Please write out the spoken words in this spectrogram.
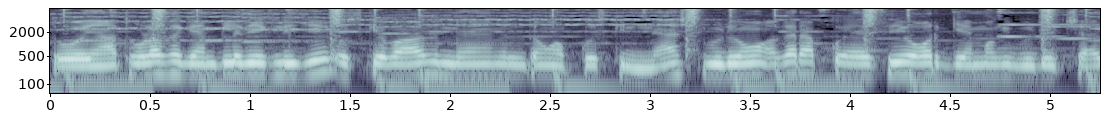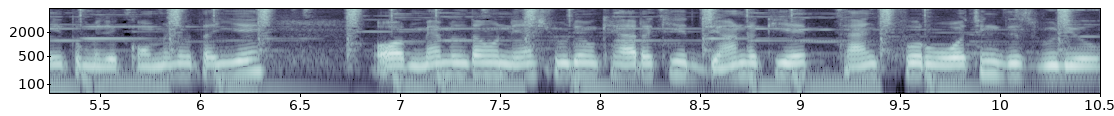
तो यहाँ थोड़ा सा गेम प्ले देख लीजिए। उसके बाद मैं मिलता हूँ आपको इसकी नेक्स्ट वीडियो अगर आपको ऐसे और गेमों की वीडियो चाहिए तो मुझे कॉमेंट बताइए। और मैं मिलता हूँ नेक्स्ट वीडियो में। ख्याल रखिए, ध्यान रखिए। Thanks for watching this video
